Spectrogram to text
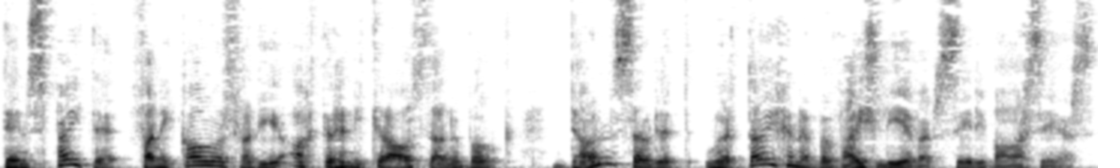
ten spyte van die kalwers wat hier agter in die kraal staan en bulk, dan sou dit oortuigende bewys lewer, sê die waarsêers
